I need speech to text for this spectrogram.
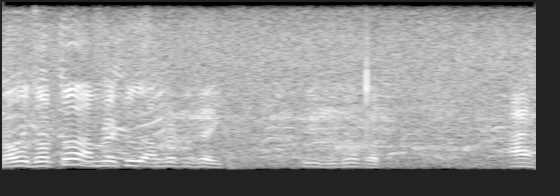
বাবু, ধর তো, আমরা একটু আমরা একটু যাই। তুই ভিডিও কর। আয়।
